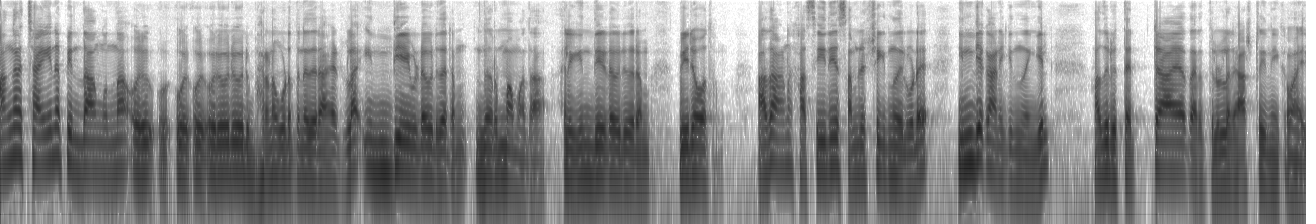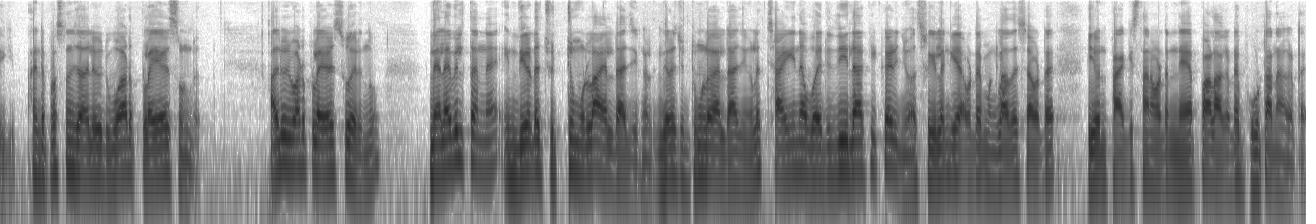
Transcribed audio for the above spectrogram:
അങ്ങനെ ചൈന പിന്താങ്ങുന്ന ഒരു ഒരു- ഒരു ഭരണകൂടത്തിനെതിരായിട്ടുള്ള ഇന്ത്യയുടെ ഒരു തരം നിർമ്മമത അല്ലെങ്കിൽ ഇന്ത്യയുടെ ഒരു തരം വിരോധം. അതാണ് ഹസീനയെ സംരക്ഷിക്കുന്നതിലൂടെ ഇന്ത്യ കാണിക്കുന്നതെങ്കിൽ അതൊരു തെറ്റായ തരത്തിലുള്ള രാഷ്ട്രീയ നീക്കമായിരിക്കും. അതിന്റെ പ്രശ്നം വെച്ചാൽ ഒരുപാട് പ്ലെയേഴ്സ് ഉണ്ട്. അതിലൊരുപാട് പ്ലെയേഴ്സ് വരുന്നു. നിലവിൽ തന്നെ ഇന്ത്യയുടെ ചുറ്റുമുള്ള അയൽ രാജ്യങ്ങൾ ഇന്ത്യയുടെ ചുറ്റുമുള്ള അയൽ രാജ്യങ്ങൾ ചൈന വരുതിയിലാക്കി കഴിഞ്ഞു. അത് ശ്രീലങ്ക ആവട്ടെ ബംഗ്ലാദേശ് ആവട്ടെ ഈവൻ പാകിസ്ഥാൻ ആവട്ടെ നേപ്പാൾ ആകട്ടെ ഭൂട്ടാൻ ആകട്ടെ.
